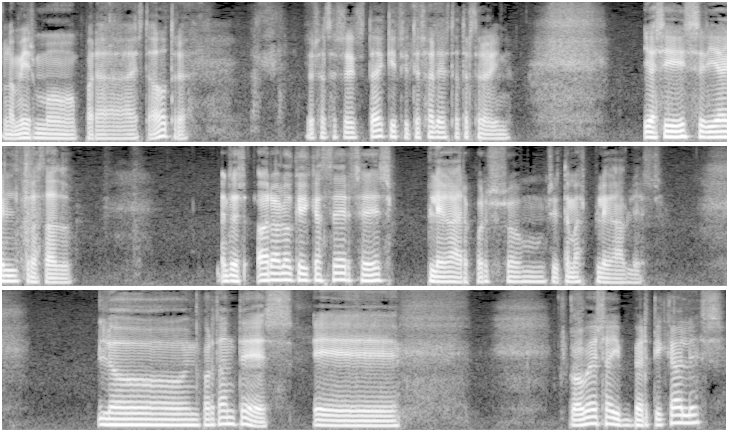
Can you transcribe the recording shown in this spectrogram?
Lo mismo para esta otra. Entonces haces esta x y te sale esta tercera línea. Y así sería el trazado. Entonces ahora lo que hay que hacer es plegar, por eso son sistemas plegables. Lo importante es, eh, como ves hay verticales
